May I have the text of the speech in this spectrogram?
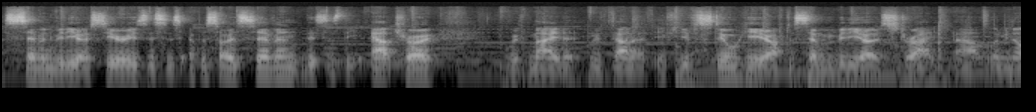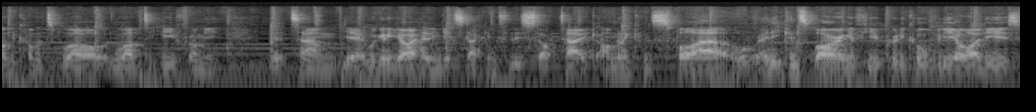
a seven video series. This is episode seven. This is the outro. We've made it. We've done it. If you're still here after seven videos straight, um, let me know in the comments below. I would love to hear from you. But um, yeah, we're gonna go ahead and get stuck into this stock take. I'm gonna conspire, already conspiring a few pretty cool video ideas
